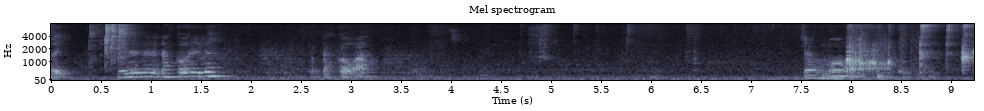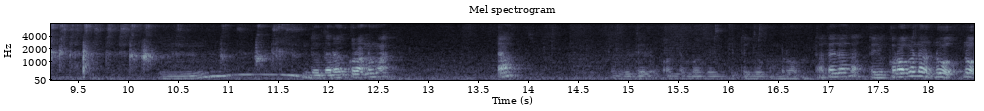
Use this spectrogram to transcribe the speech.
ấy lên, lên, đặt cô đi lên á chân món taruh kurang nama. Tahu? Kita on the mother kita juga kemerom. Tak tak. Kita kerom mana? No no.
